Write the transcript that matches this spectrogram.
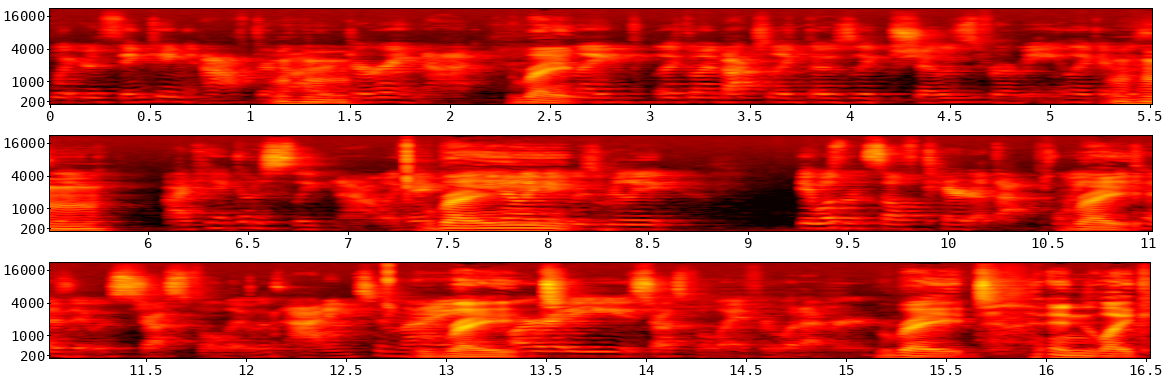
what you're thinking after that Mhm. or during that. Right. And like like going back to like those like shows for me, like it was Mhm. like I can't go to sleep now. Like I can't- you know like it was really it wasn't self care at that point Right. because it was stressful. It was adding to my Right. already stressful life or whatever. Right. And like,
